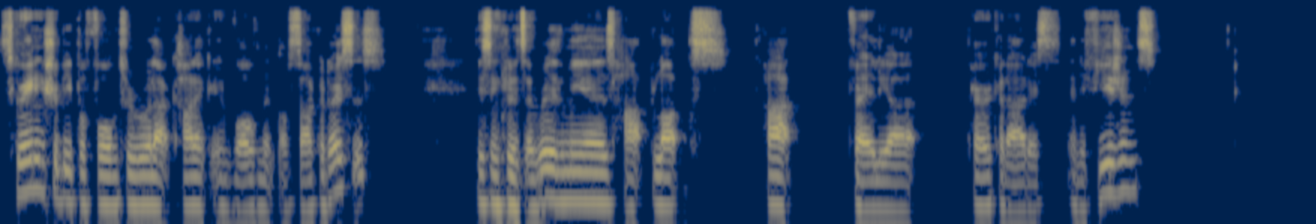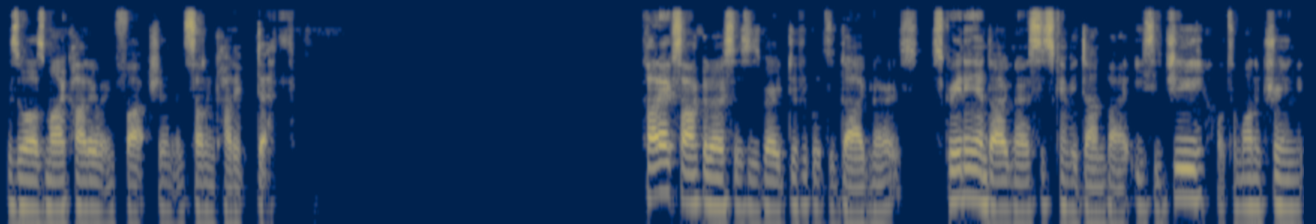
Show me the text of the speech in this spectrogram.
Screening should be performed to rule out cardiac involvement of sarcoidosis. This includes arrhythmias, heart blocks, heart failure, pericarditis, and effusions, as well as myocardial infarction and sudden cardiac death. Cardiac sarcoidosis is very difficult to diagnose. Screening and diagnosis can be done by ECG, Holter monitoring,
